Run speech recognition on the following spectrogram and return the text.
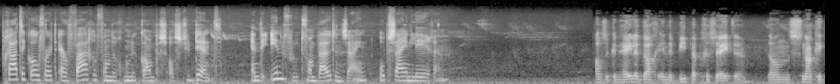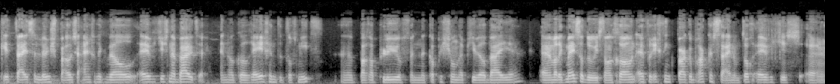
praat ik over het ervaren van de Groene Campus als student en de invloed van buiten zijn op zijn leren. Als ik een hele dag in de biep heb gezeten, dan snak ik tijdens de lunchpauze eigenlijk wel eventjes naar buiten. En ook al regent het of niet, een paraplu of een capuchon heb je wel bij je. En wat ik meestal doe is dan gewoon even richting Parken Brakkenstein om toch eventjes uh,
